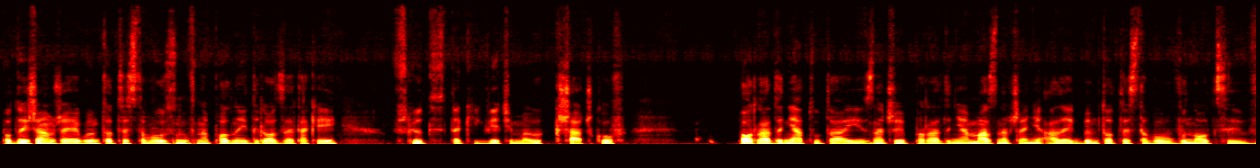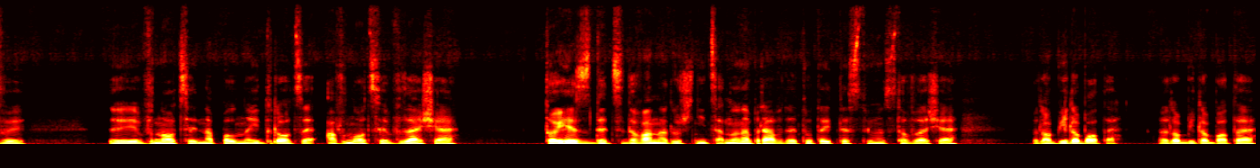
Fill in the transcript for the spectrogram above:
podejrzewam, że jakbym to testował znów na polnej drodze takiej, wśród takich, wiecie, małych krzaczków, pora dnia tutaj, znaczy pora dnia ma znaczenie, ale jakbym to testował w nocy w, yy, w nocy na polnej drodze, a w nocy w lesie, to jest zdecydowana różnica. No naprawdę, tutaj testując to w lesie, robi robotę. Robi robotę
